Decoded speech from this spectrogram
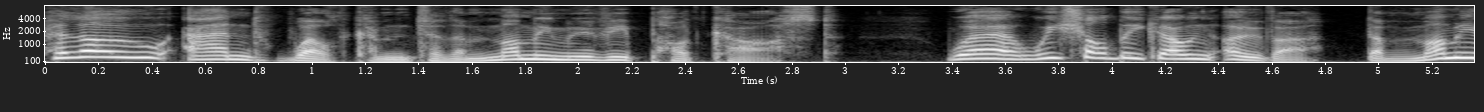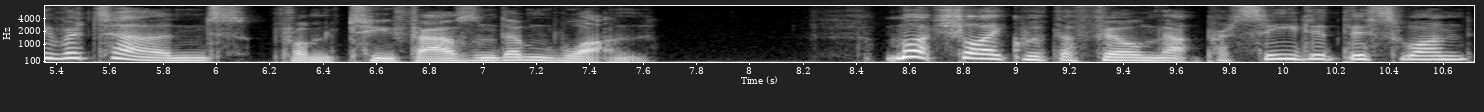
Hello and welcome to the Mummy Movie Podcast, where we shall be going over The Mummy Returns from 2001. Much like with the film that preceded this one,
